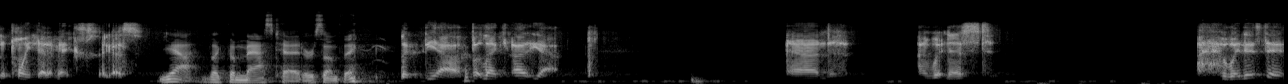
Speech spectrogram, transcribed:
the point that it makes I guess Yeah, like the masthead or something. like yeah but like uh, yeah and I witnessed I witnessed it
